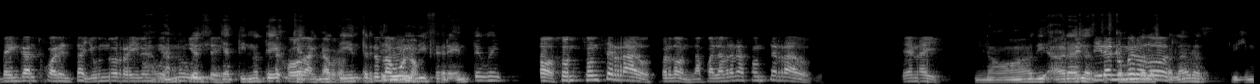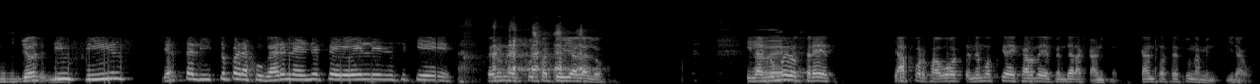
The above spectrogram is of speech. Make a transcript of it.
Bengals 41, Ravens ah, bueno, 17. que a ti no te, jodan, que a ti no te diferente, güey. No, son, son cerrados, perdón. La palabra era son cerrados. Vean ahí. No, ahora Mentira número dos. palabras. Dijimos Justin Fields ya está listo para jugar en la NFL, no sé qué. Pero una disculpa tuya, Lalo. Y la número tres. Ya, por favor, tenemos que dejar de defender a Kansas. Kansas es una mentira, güey.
